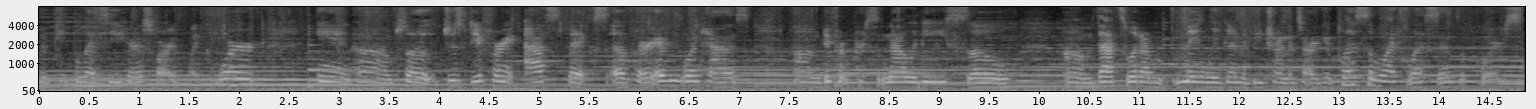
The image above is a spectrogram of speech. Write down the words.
to be people that see her as far as like work. And um, so just different aspects of her. Everyone has um, different personalities. So um, that's what I'm mainly going to be trying to target, plus some life lessons, of course.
